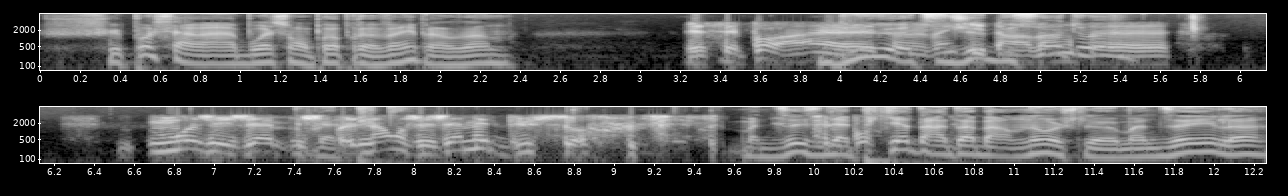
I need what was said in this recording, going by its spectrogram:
je sais pas si elle boit son propre vin, par exemple. Je sais pas, hein. Bu, euh, bu ça, toi? Moi, j'ai jamais. non, j'ai jamais bu ça. me dire, c'est de la piquette en tabarnouche, là. Me dire, là.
